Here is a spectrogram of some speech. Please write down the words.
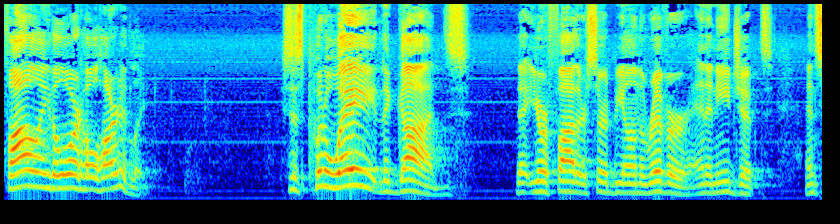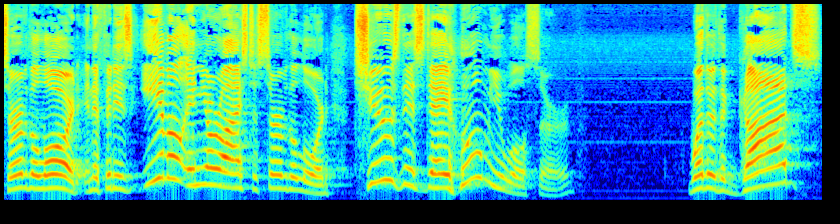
following the Lord wholeheartedly. He says, Put away the gods that your father served beyond the river and in Egypt, and serve the Lord. And if it is evil in your eyes to serve the Lord, choose this day whom you will serve, whether the gods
